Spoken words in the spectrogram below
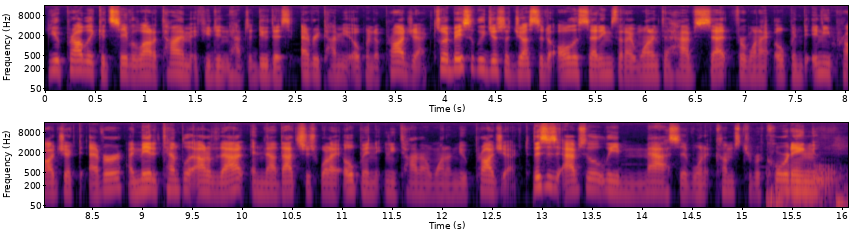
you probably could save a lot of time if you didn't have to do this every time you opened a project. So I basically just adjusted all the settings that I wanted to have set for when I opened any project ever. I made a template out of that and now that's just what I open anytime I want a new project. This is absolutely massive when it comes to recording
